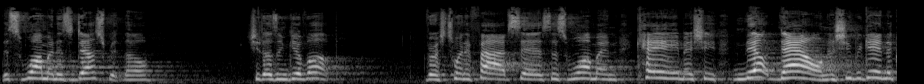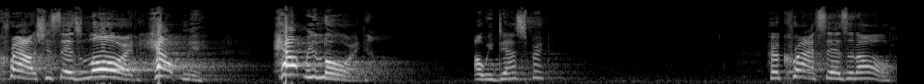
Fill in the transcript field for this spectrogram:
This woman is desperate, though. She doesn't give up. Verse 25 says, This woman came and she knelt down and she began to cry. She says, Lord, help me. Help me, Lord. Are we desperate? Her cry says it all.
